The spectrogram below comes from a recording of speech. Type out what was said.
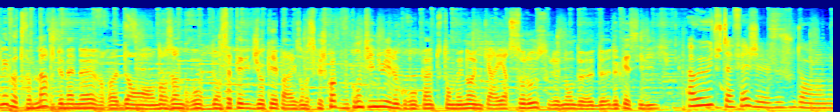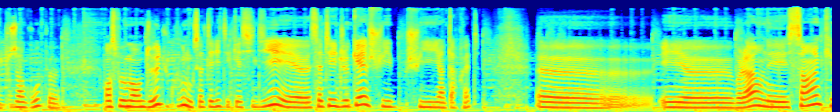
Quelle est votre marge de manœuvre dans, dans un groupe, dans Satellite Jockey par exemple? Parce que je crois que vous continuez le groupe hein, tout en menant une carrière solo sous le nom de, de, Cassidy. Ah oui, oui, tout à fait. Je, joue dans, plusieurs groupes. euh, En ce moment, deux, du coup, donc Satellite et Cassidy. Et euh, Satellite Jockey, je suis, je suis interprète. Euh, et voilà, on est cinq,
